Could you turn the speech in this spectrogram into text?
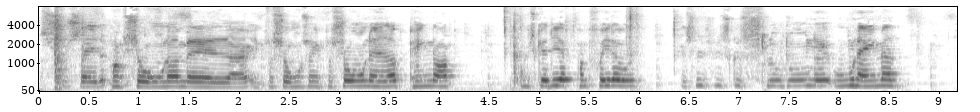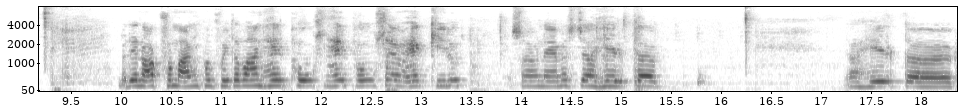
sociale pensioner med øh, inflation, så inflation æder pengene op. Nu skal de have pomfritter ud. Jeg synes, vi skal slutte ugen, ugen af med. Men det er nok for mange pomfritter. Der var en halv pose. En halv pose er jo halv kilo. Så er jo nærmest, jeg hældte, hældt, øh, jeg hældte hældt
